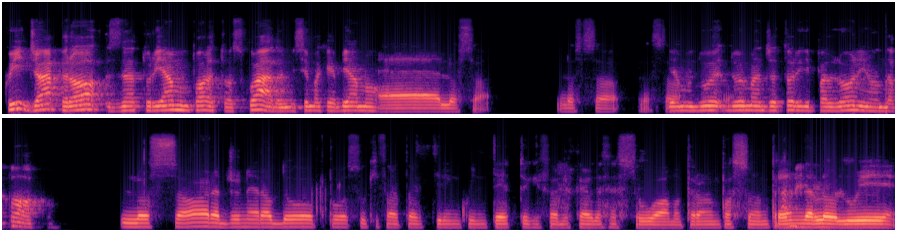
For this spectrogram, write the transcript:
Qui già però snaturiamo un po' la tua squadra, mi sembra che abbiamo... Eh, lo so, lo so, lo so. Abbiamo due, so. due mangiatori di palloni non da poco. Lo so, ragionerò dopo su chi far partire in quintetto e chi far giocare da sesto uomo, però non posso non prenderlo. Lui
